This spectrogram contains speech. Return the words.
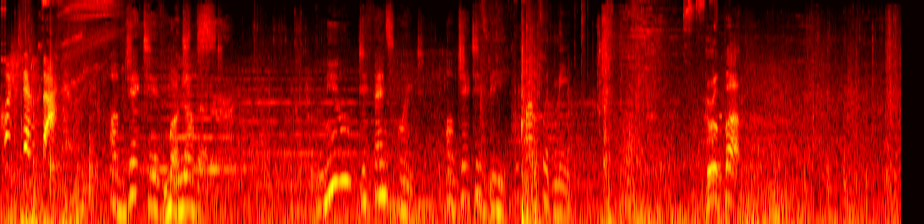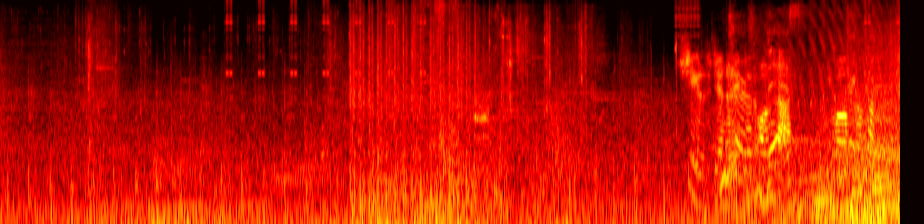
Push them back. Objective Much lost. better. New defense point. Objective B. Up with me. Group up. online. Welcome.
